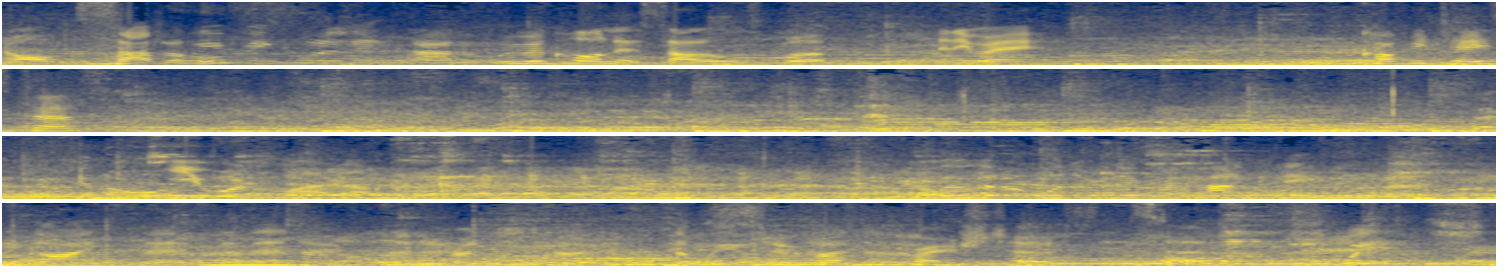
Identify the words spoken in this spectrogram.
not Saddles. We've been calling it Saddles. We've been calling it Saddles, but anyway. Coffee taste test. So we're gonna order You wouldn't like that. We were gonna order blueberry pancakes, but the guy said that they're known for their French toast, so we ordered French toast instead. Switched.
